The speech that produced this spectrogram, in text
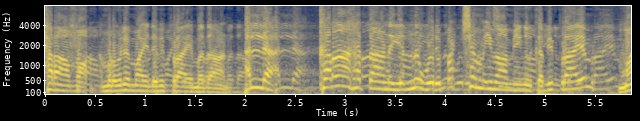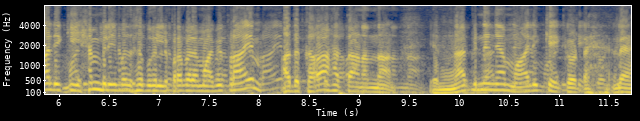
ഹറാമാണ് നമ്മുടെ അഭിപ്രായം അതാണ്. അല്ല കറാഹത്താണ് എന്ന് ഒരു പക്ഷം ഇമാമിങ്ങൾക്ക് അഭിപ്രായം. മാലിക്കി ഹംബലി മദ്ഹബുകളിൽ പ്രബലമായ അഭിപ്രായം. അത് കറാഹത്താണെന്നാണ്. എന്നാ പിന്നെ ഞാൻ മാലിക് ആയിക്കോട്ടെ അല്ലേ?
